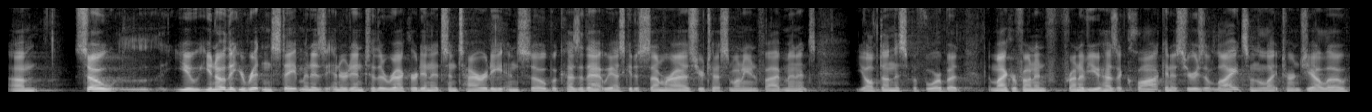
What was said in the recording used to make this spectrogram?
Um, so you, you know that your written statement is entered into the record in its entirety, and so because of that, we ask you to summarize your testimony in five minutes. You all have done this before, but the microphone in front of you has a clock and a series of lights. When the light turns yellow,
